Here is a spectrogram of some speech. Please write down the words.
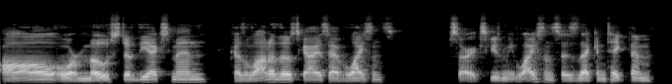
all or most of the X Men because a lot of those guys have license. Sorry, excuse me, licenses that can take them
